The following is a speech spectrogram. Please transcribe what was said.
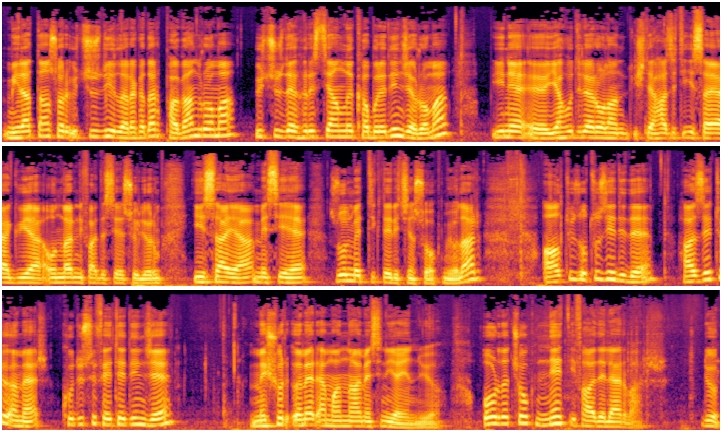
Milattan sonra 300'lü yıllara kadar pagan Roma, 300'de Hristiyanlığı kabul edince Roma yine e, Yahudiler olan işte Hazreti İsa'ya güya onların ifadesiyle söylüyorum. İsa'ya, Mesih'e zulmettikleri için sokmuyorlar. 637'de Hazreti Ömer Kudüs'ü fethedince meşhur Ömer Emannamesini yayınlıyor. Orada çok net ifadeler var diyor.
